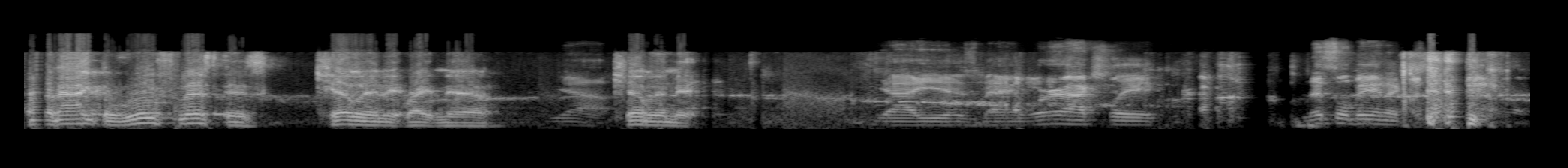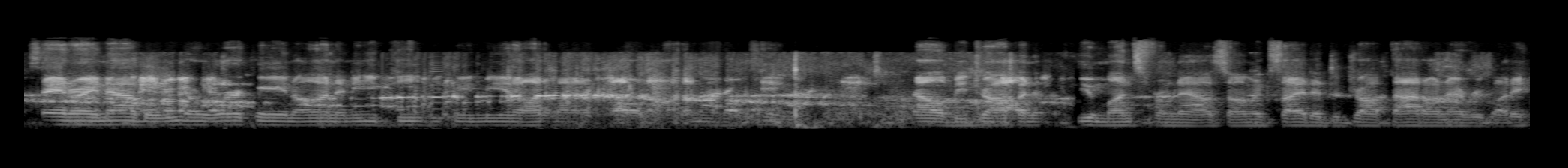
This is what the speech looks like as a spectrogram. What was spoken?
But I think the Ruthless is killing it right now. Yeah. Killing it. Yeah, he is, man. We're actually this will be an I'm saying right now, but we are working on an EP between me and Automatic called Automatic King. That'll be dropping in a few months from now, so I'm excited to drop that on everybody.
